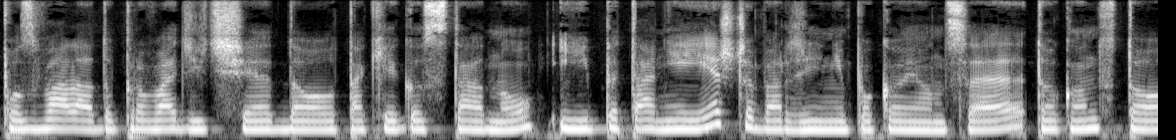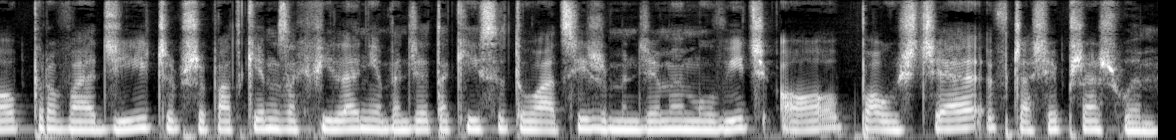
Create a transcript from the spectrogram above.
pozwala doprowadzić się do takiego stanu. I pytanie jeszcze bardziej niepokojące, dokąd to prowadzi, czy przypadkiem za chwilę nie będzie takiej sytuacji, że będziemy mówić o poście w czasie przeszłym.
